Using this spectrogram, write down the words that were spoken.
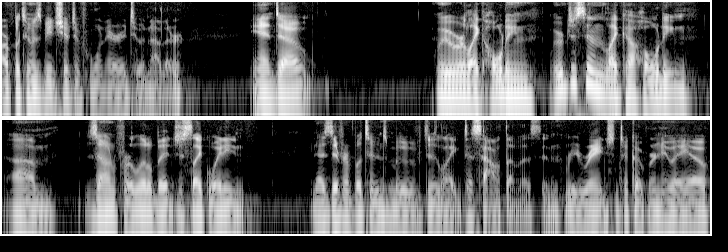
our platoon was being shifted from one area to another, and uh, we were like holding, we were just in like a holding um, zone for a little bit, just like waiting, you know, as different platoons moved to like to south of us and rearranged and took over a new AO,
